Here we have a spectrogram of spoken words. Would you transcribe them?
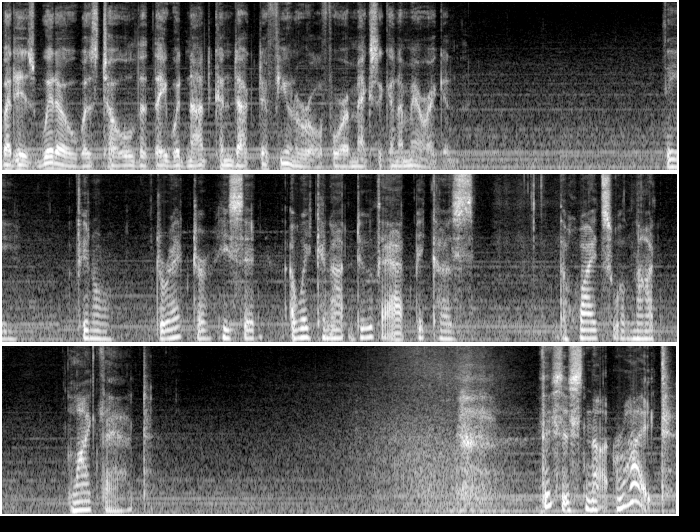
But his widow was told that they would not conduct a funeral for a Mexican American. The funeral director, he said, we cannot do that because the whites will not like that. This is not right.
